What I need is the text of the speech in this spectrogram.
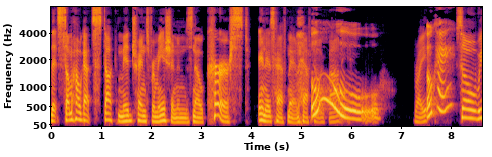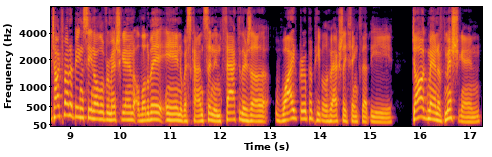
that somehow got stuck mid transformation and is now cursed in its half man, half dog body. Right? Okay. So we talked about it being seen all over Michigan, a little bit in Wisconsin. In fact, there's a wide group of people who actually think that the Dogman of Michigan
